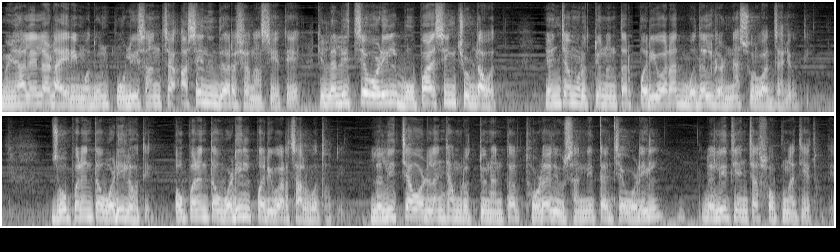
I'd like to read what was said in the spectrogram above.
मिळालेल्या डायरीमधून पोलिसांच्या असे निदर्शनास येते की ललितचे वडील भोपाळ सिंग चुड्डावत यांच्या मृत्यूनंतर परिवारात बदल घडण्यास सुरुवात झाली होती. जोपर्यंत वडील होते तोपर्यंत वडील परिवार चालवत होते. ललितच्या वडिलांच्या मृत्यूनंतर थोड्या दिवसांनी त्यांचे वडील ललित यांच्या स्वप्नात येत होते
